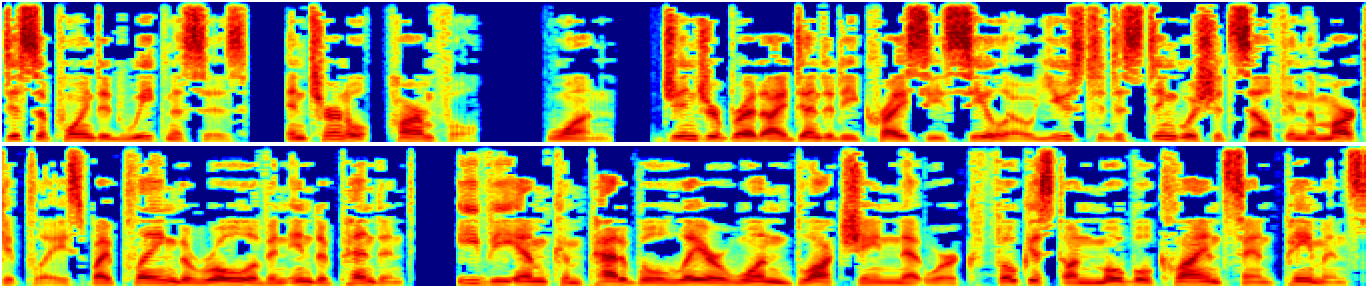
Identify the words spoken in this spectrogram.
Disappointed weaknesses, internal, harmful. 1. Gingerbread identity crisis Celo used to distinguish itself in the marketplace by playing the role of an independent, EVM compatible Layer 1 blockchain network focused on mobile clients and payments,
